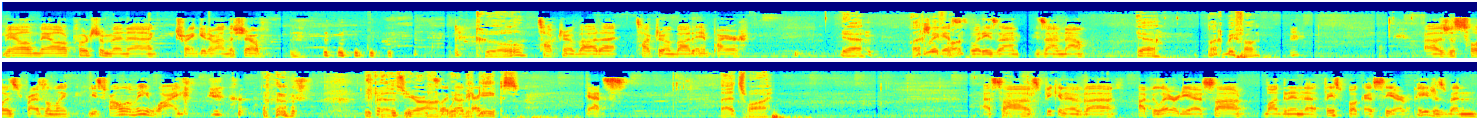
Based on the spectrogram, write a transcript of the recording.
Mail, mail, approach him and uh, try and get him on the show. Cool. Talk to him about uh, talk to him about Empire, Yeah, that which could I guess fun. is what he's on. He's on now. Yeah, that could be fun. I was just totally surprised. I'm like, he's following me. Why? Because you're on It's like, We Be okay. Geeks. yes. That's why. I saw. Speaking of uh, popularity, I saw logging into Facebook. I see our page has been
